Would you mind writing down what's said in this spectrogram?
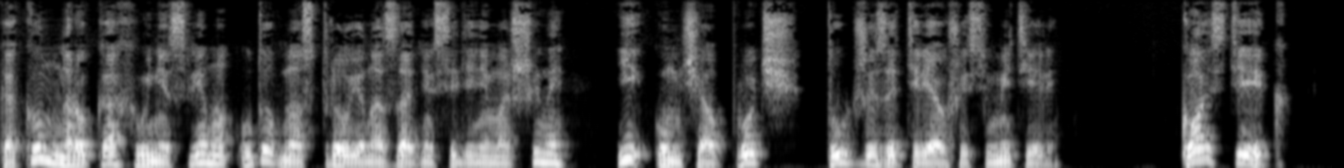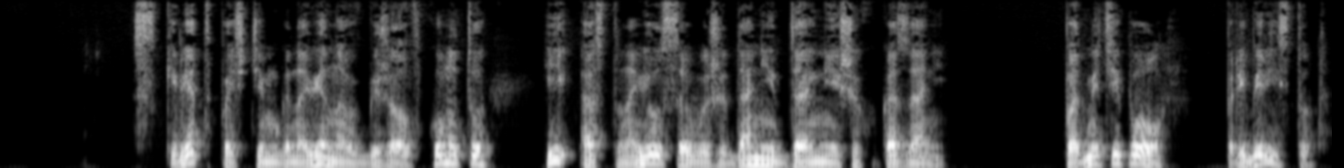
как он на руках вынес Лену, удобно устроил ее на заднем сиденье машины и умчал прочь, тут же затерявшись в метели. «Костик!» Скелет почти мгновенно вбежал в комнату и остановился в ожидании дальнейших указаний. «Подмети пол, приберись тут».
